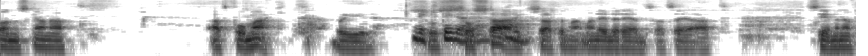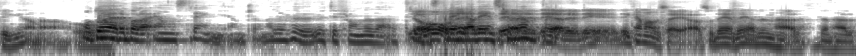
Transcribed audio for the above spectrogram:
önskan att, att få makt blir så, så, stark ja. så att man, man, är beredd så att säga att se mellan fingrarna. Och, och, då är det bara en sträng egentligen, eller hur? Utifrån det där tresträngade ja, instrumentet. Det, är det, det, det, kan man väl säga. Alltså det, det är den här, den här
